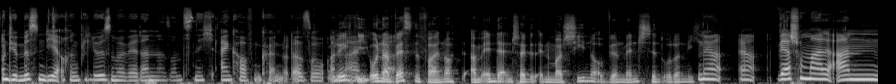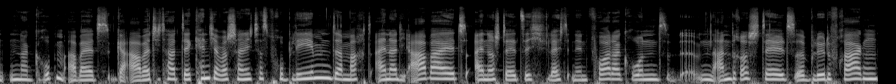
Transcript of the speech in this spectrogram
Und wir müssen die auch irgendwie lösen, weil wir dann sonst nicht einkaufen können oder so. Online. Richtig, und ja. am besten Fall noch, am Ende entscheidet eine Maschine, ob wir ein Mensch sind oder nicht. Ja, ja. Wer schon mal an einer Gruppenarbeit gearbeitet hat, der kennt ja wahrscheinlich das Problem, da macht einer die Arbeit, einer stellt sich vielleicht in den Vordergrund, ein anderer stellt äh, blöde Fragen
